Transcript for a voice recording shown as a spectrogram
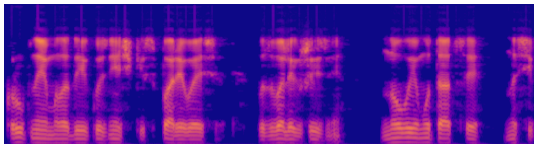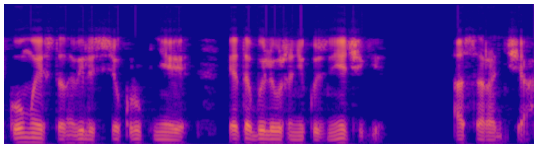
Крупные молодые кузнечики, спариваясь, вызывали к жизни новые мутации. Насекомые становились все крупнее – это были уже не кузнечики, а саранча.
